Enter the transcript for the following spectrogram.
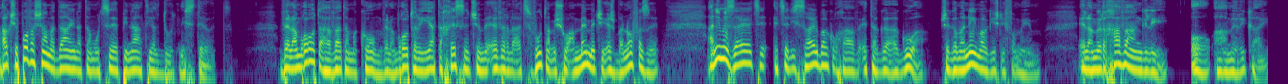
רק שפה ושם עדיין אתה מוצא פינת ילדות נסתרת. ולמרות אהבת המקום, ולמרות ראיית החסד שמעבר לעצבות המשועממת שיש בנוף הזה, אני מזהה אצ... אצל ישראל בר כוכב את הגעגוע, שגם אני מרגיש לפעמים, אל המרחב האנגלי או האמריקאי.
